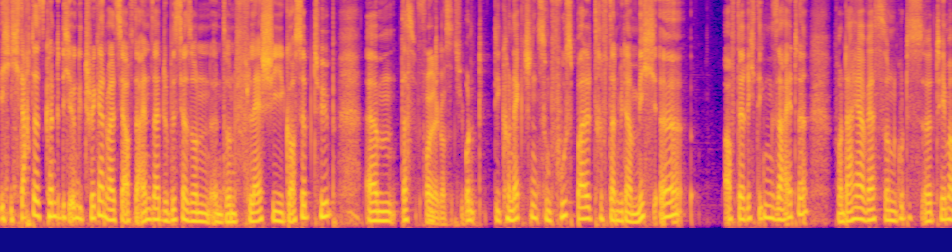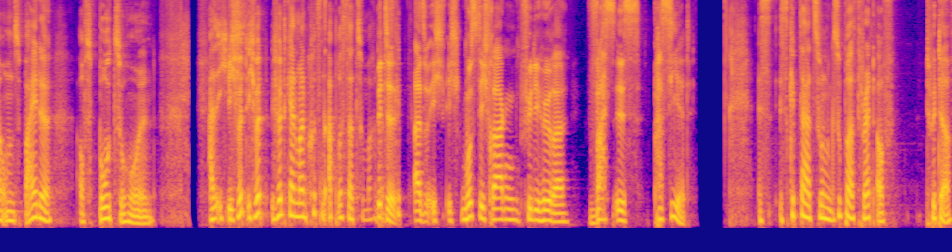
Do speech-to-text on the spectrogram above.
ich, ich dachte, es könnte dich irgendwie triggern, weil es ja auf der einen Seite, du bist ja so ein, so ein flashy Gossip-Typ. Ähm, Voll der Gossip-Typ. Und die Connection zum Fußball trifft dann wieder mich äh, auf der richtigen Seite. Von daher wäre es so ein gutes äh, Thema, um uns beide aufs Boot zu holen. Also ich, ich würde ich würd, ich würd gerne mal einen kurzen Abriss dazu machen. Bitte, also ich, ich muss dich fragen für die Hörer, was ist passiert? Es, es gibt dazu einen super Thread auf Twitter.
